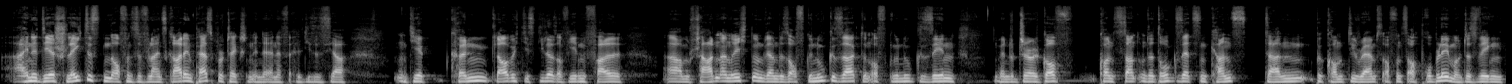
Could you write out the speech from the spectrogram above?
eine der schlechtesten Offensive Lines, gerade in Pass Protection in der NFL dieses Jahr. Und hier können, glaube ich, die Steelers auf jeden Fall ähm, Schaden anrichten. Und wir haben das oft genug gesagt und oft genug gesehen, wenn du Jared Goff konstant unter Druck setzen kannst, dann bekommt die Rams Offense auch Probleme. Und deswegen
